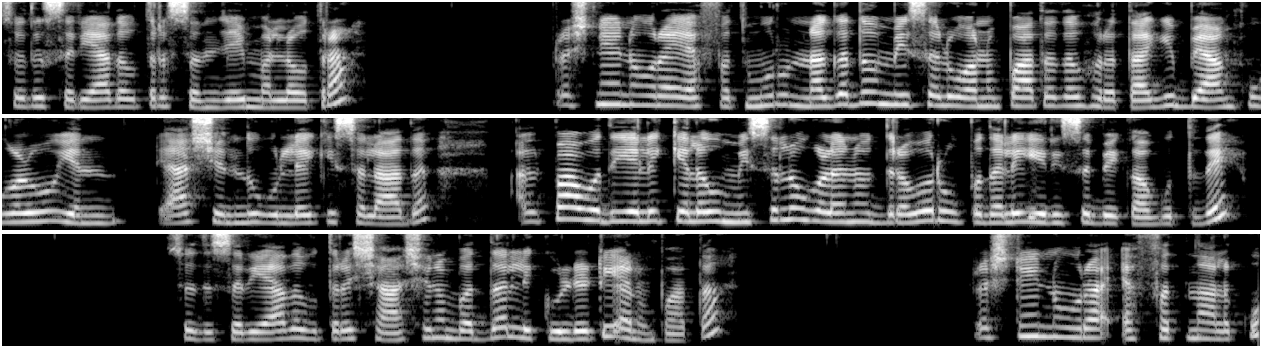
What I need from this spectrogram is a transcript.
ಸೊ ಇದಕ್ಕೆ ಸರಿಯಾದ ಉತ್ತರ, ಸಂಜಯ್ ಮಲ್ಲೋತ್ರ. ಪ್ರಶ್ನೆ ನೂರ ಎಪ್ಪತ್ತ್ಮೂರು ನಗದು ಮೀಸಲು ಅನುಪಾತದ ಹೊರತಾಗಿ ಬ್ಯಾಂಕುಗಳು ಎನ್, ಡ್ಯಾಶ್ ಎಂದು ಉಲ್ಲೇಖಿಸಲಾದ ಅಲ್ಪಾವಧಿಯಲ್ಲಿ ಕೆಲವು ಮೀಸಲುಗಳನ್ನು ದ್ರವ ರೂಪದಲ್ಲಿ ಇರಿಸಬೇಕಾಗುತ್ತದೆ. ಸೊ ಇದು ಸರಿಯಾದ ಉತ್ತರ, ಶಾಸನಬದ್ಧ ಲಿಕ್ವಿಡಿಟಿ ಅನುಪಾತ. ಪ್ರಶ್ನೆ ನೂರ ಎಪ್ಪತ್ನಾಲ್ಕು.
